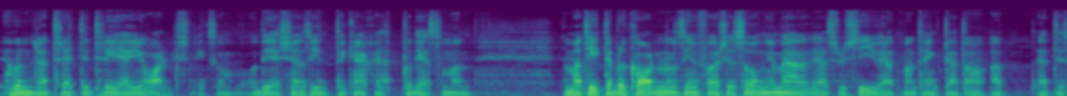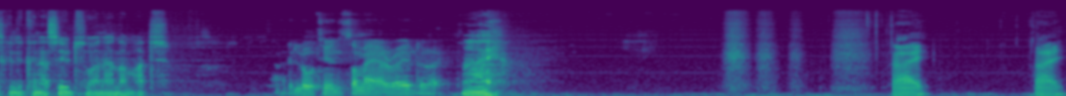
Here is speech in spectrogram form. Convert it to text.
133 yards liksom. Och det känns inte kanske på det som man när man tittar på Cardinals inför säsongen med alla deras receiver att man tänkte att, att, att det skulle kunna se ut så en enda match. Det låter ju inte som air raid direkt. Nej, Nej. Nej.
